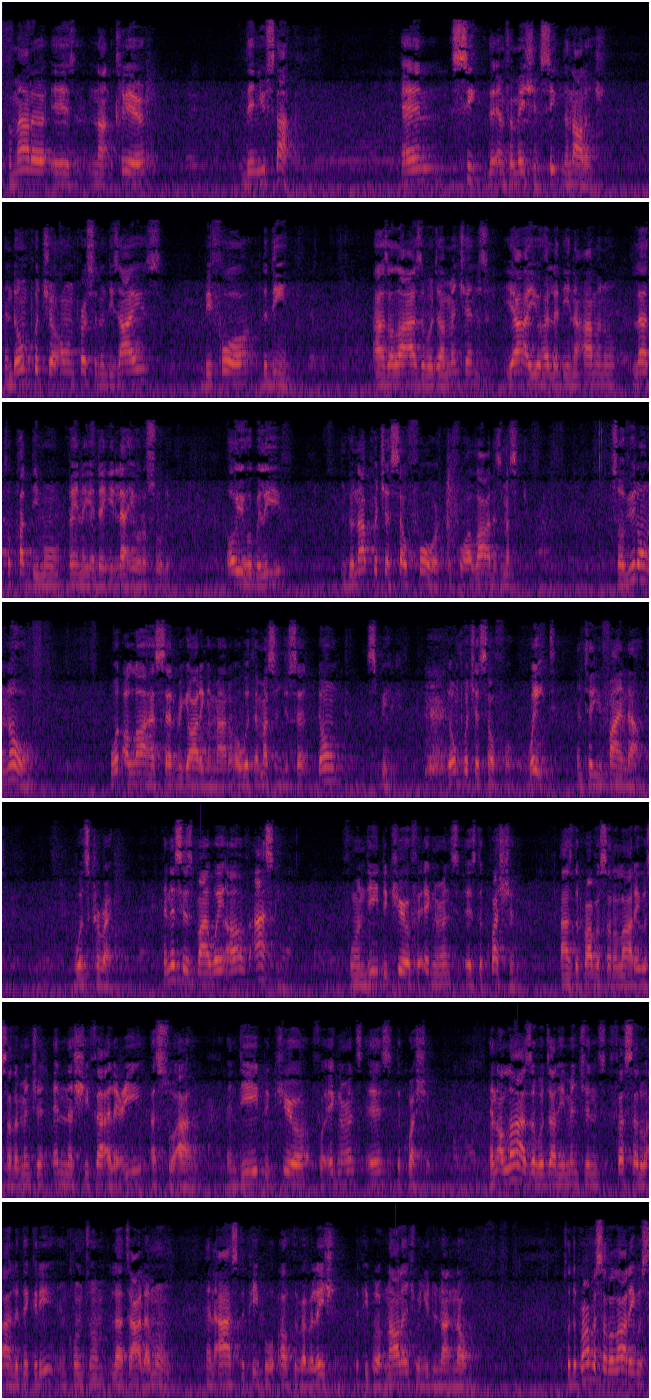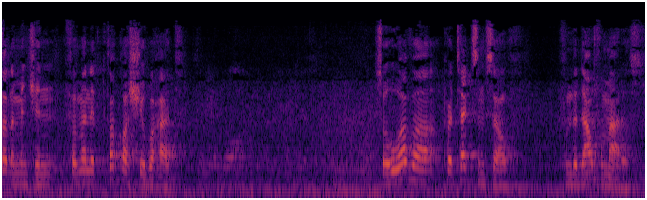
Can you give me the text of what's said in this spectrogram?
If a matter is not clear, then you stop and seek the information, seek the knowledge. And don't put your own personal desires before the deen. As Allah Azza wa mentions, Ya ayyuha alladhina amanu, la tuqaddimu bayna yadayi wa. O you who believe, do not put yourself forward before Allah and His Messenger. So if you don't know what Allah has said regarding a matter or what the Messenger said, don't speak. Don't put yourself forward. Wait until you find out what's correct. And this is by way of asking. For indeed, the cure for ignorance is the question, as the Prophet ﷺ mentioned, "Inna shifa al-'i as-su'al." Indeed, the cure for ignorance is the question. And Allah Azza wa Jal, He mentions, فَاسَلُوا أَهْلِ الذِّكْرِ إِن كُنْتُمْ لَا تَعْلَمُونَ And ask the people of the revelation, the people of knowledge when you do not know. So the Prophet ﷺ mentioned, فَمَنِ اتَّقَى الشُّبُهَاتِ So whoever protects himself from the doubtful matters,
